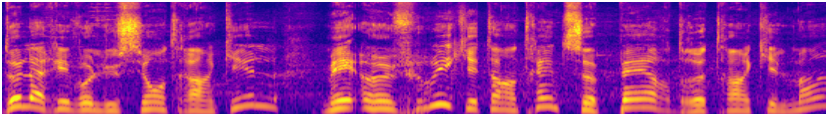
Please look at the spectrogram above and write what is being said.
de la révolution tranquille, mais un fruit qui est en train de se perdre tranquillement,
